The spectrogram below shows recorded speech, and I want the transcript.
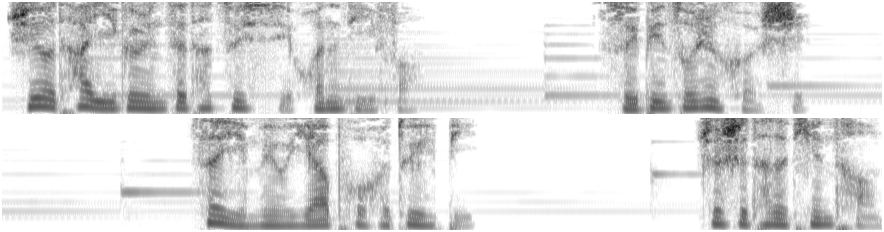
只有他一个人在他最喜欢的地方，随便做任何事。再也没有压迫和对比，这是他的天堂。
